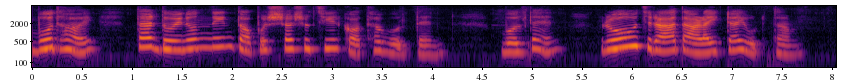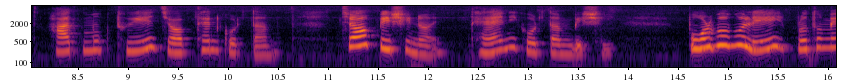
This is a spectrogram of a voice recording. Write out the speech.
বোধ হয় তার দৈনন্দিন তপস্যা সূচির কথা বলতেন। বলতেন, রোজ রাত আড়াইটায় উঠতাম, হাত মুখ ধুয়ে জপ ধ্যান করতাম। জপ বেশি নয়, ধ্যানই করতাম বেশি। পড়ব বলে প্রথমে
